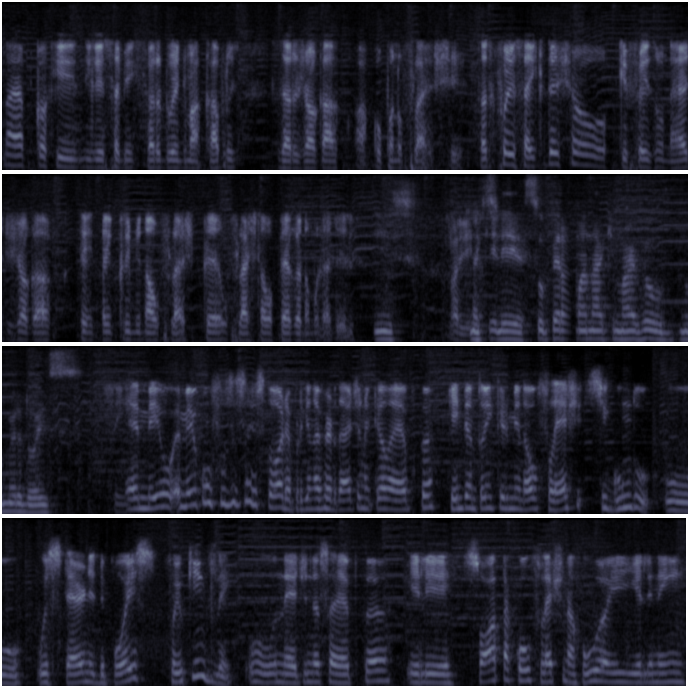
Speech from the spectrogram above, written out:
na época que ninguém sabia que era o Duende Macabro. Quiseram jogar a culpa no Flash. Tanto que foi isso aí que deixou. que fez o Ned jogar. tentar incriminar o Flash, porque o Flash tava pegando a mulher dele. Isso. Olha isso. Naquele Super Almanac Marvel número 2. Sim. É meio, é meio confusa essa história, porque na verdade naquela época quem tentou incriminar o Flash, segundo o, o Stern depois, foi o Kingsley. O Ned nessa época, ele só atacou o Flash na rua e ele nem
